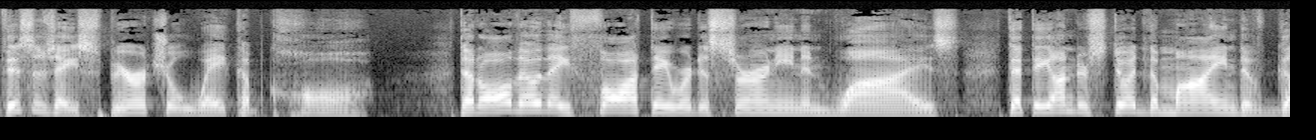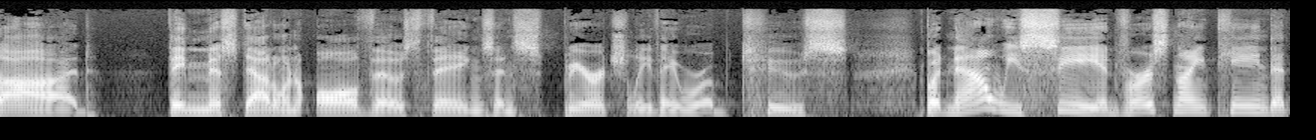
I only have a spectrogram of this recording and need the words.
This is a spiritual wake up call. That although they thought they were discerning and wise, that they understood the mind of God, they missed out on all those things, and spiritually they were obtuse. But now we see in verse 19 that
